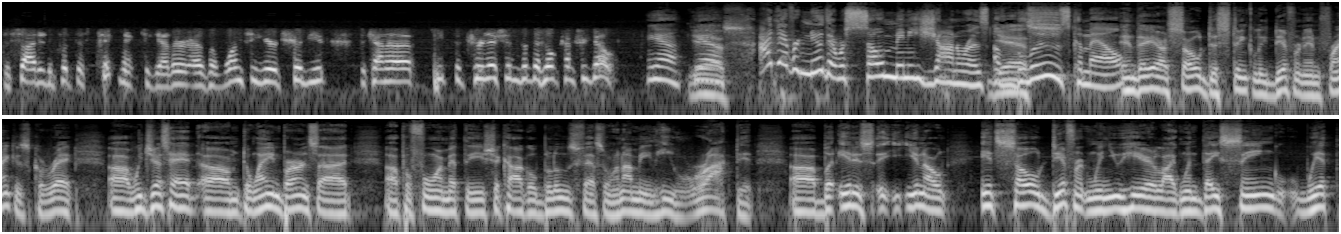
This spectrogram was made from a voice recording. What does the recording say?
decided to put this picnic together as a once a year tribute to kind of keep the traditions of the hill country going. Yeah. Yes. Yeah. I never knew there were so many genres of Yes. blues, Kamel. And they are so distinctly different, and Frank is correct. Uh, we just had um, Dwayne Burnside uh, perform at the Chicago Blues Festival, and I mean, he rocked it. Uh, but it is, you know, it's so different when you hear like when they sing with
